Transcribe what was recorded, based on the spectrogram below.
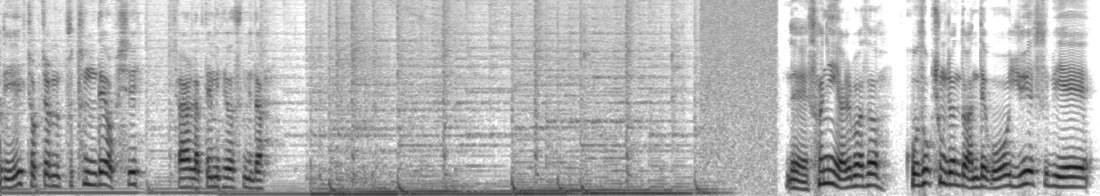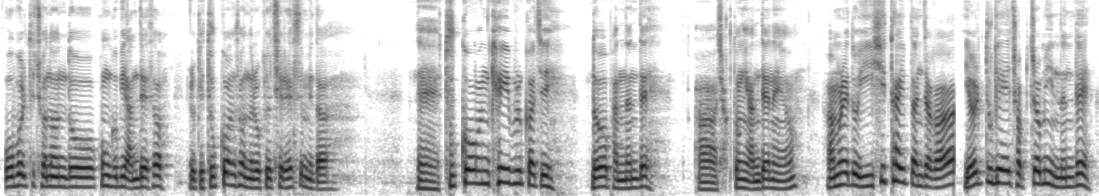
어디 접점 붙은 데 없이 잘 납땜이 되었습니다. 네, 선이 얇아서 고속 충전도 안 되고 USB에 5V 전원도 공급이 안 돼서 이렇게 두꺼운 선으로 교체를 했습니다. 네, 두꺼운 케이블까지 넣어 봤는데 아, 작동이 안 되네요. 아무래도 이 C타입 단자가 12개의 접점이 있는데 뭐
